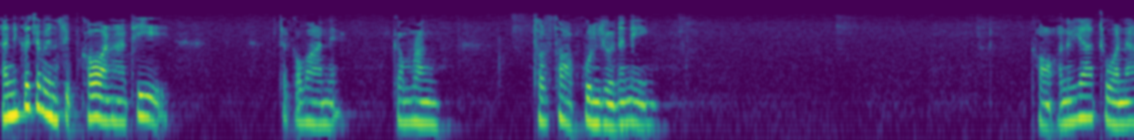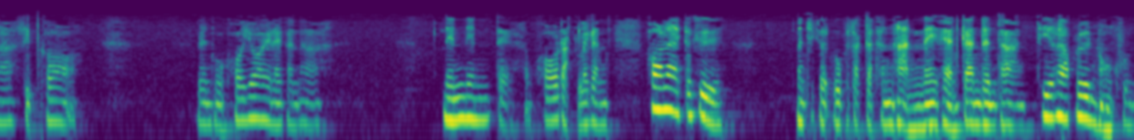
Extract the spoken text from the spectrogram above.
อันนี้ก็จะเป็นสิบข้อนะที่ จักรวาลเนี่ยกำลังทดสอบคุณอยู่นั่นเอง ขออนุญาตทวนนะคะสิบข้อ เป็นหัวข้อย่อยแล้วกันนะคะเน้นๆแต่หัวข้อหลักแล้วกัน ข้อแรกก็คือ มันจะเกิดอุปสรรคกระทันหันในแผนการเดินทางที่ราบรื่นของคุณ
